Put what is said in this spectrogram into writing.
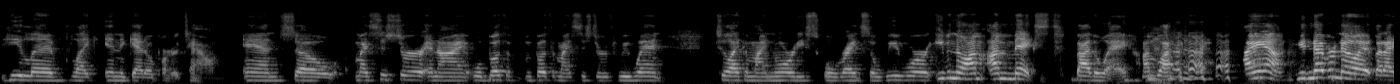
he lived like in the ghetto part of town and so my sister and I, well, both of both of my sisters, we went to like a minority school, right? So we were, even though I'm I'm mixed, by the way, I'm black. I am. You'd never know it, but I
